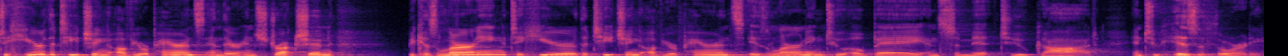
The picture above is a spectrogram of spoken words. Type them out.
to hear the teaching of your parents and their instruction because learning to hear the teaching of your parents is learning to obey and submit to God and to His authority.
